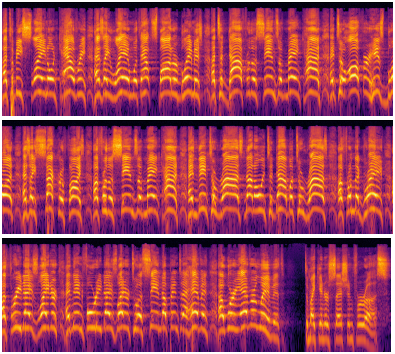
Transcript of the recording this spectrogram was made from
uh, to be slain on Calvary as a lamb without spot or blemish, uh, to die for the sins of mankind, and to offer his blood as a sacrifice uh, for the sins of mankind, and then to rise, not only to die, but to rise uh, from the grave uh, three days later, and then 40 days later to ascend up into heaven heaven, uh, where he ever liveth, to make intercession for us.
